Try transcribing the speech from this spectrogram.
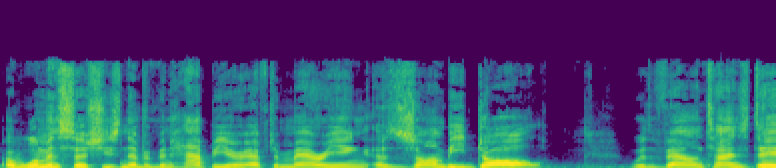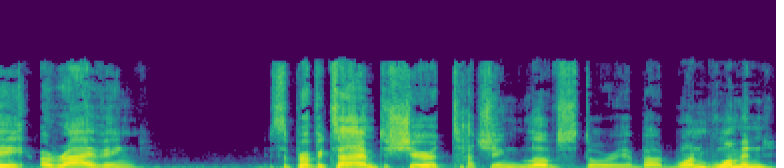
A woman says she's never been happier after marrying a zombie doll. With Valentine's Day arriving, it's the perfect time to share a touching love story about one woman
